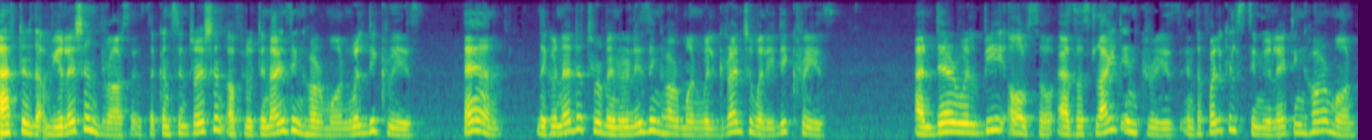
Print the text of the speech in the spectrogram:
After the ovulation process, the concentration of luteinizing hormone will decrease and the gonadotropin releasing hormone will gradually decrease. And there will be also as a slight increase in the follicle stimulating hormone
